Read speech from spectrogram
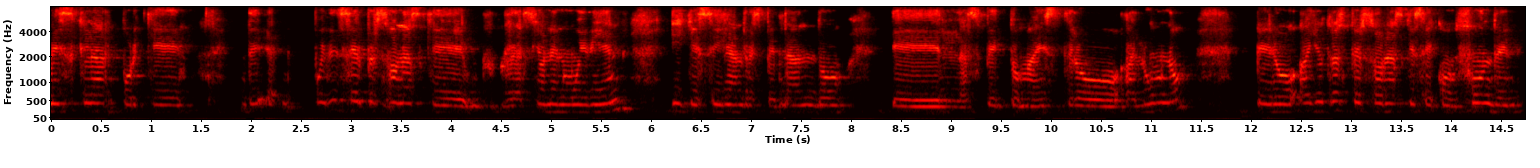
mezclar porque pueden ser personas que reaccionen muy bien y que sigan respetando el aspecto maestro-alumno, pero hay otras personas que se confunden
